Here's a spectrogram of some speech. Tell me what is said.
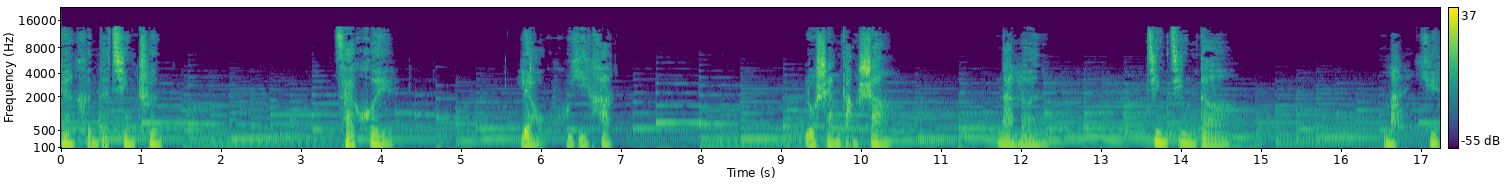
怨恨的青春，才会。了无遗憾，如山岗上那轮静静的满月。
